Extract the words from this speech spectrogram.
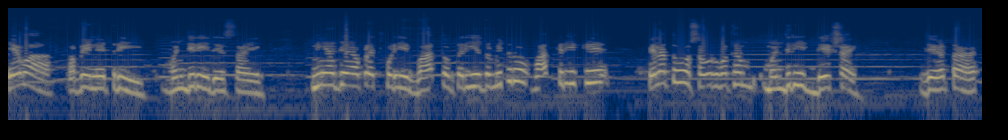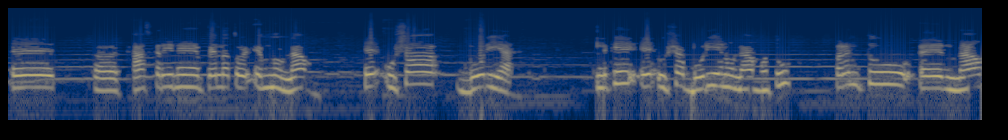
એવા અભિનેત્રી મંજરી દેસાઈ. ની આજે આપણે થોડી વાત કરીએ. તો મિત્રો, વાત કરીએ કે પહેલાં તો સૌપ્રથમ મંજરી દેસાઈ જે હતા એ ખાસ કરીને પહેલાં તો એમનું નામ એ ઉષા બોરિયા. એટલે કે એ ઉષા બોરિયાનું નામ હતું. પરંતુ એ નામ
